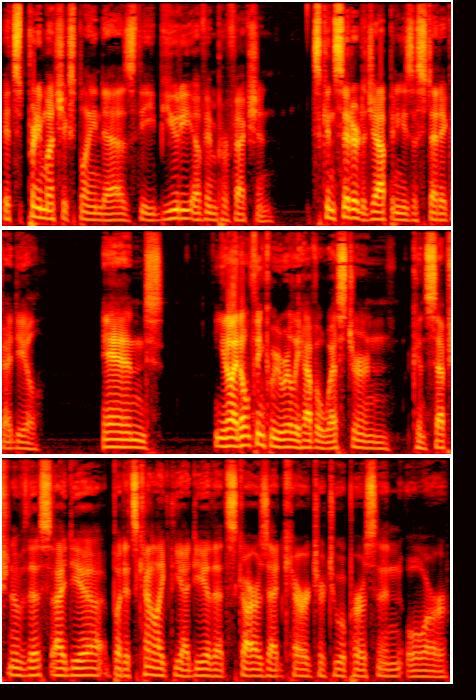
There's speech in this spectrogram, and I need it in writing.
it's pretty much explained as the beauty of imperfection. It's considered a Japanese aesthetic ideal. And, you know, I don't think we really have a Western conception of this idea, but it's kind of like the idea that scars add character to a person or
